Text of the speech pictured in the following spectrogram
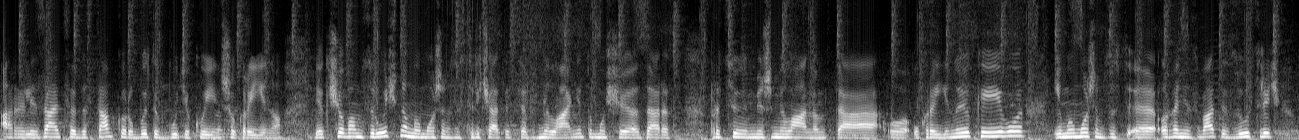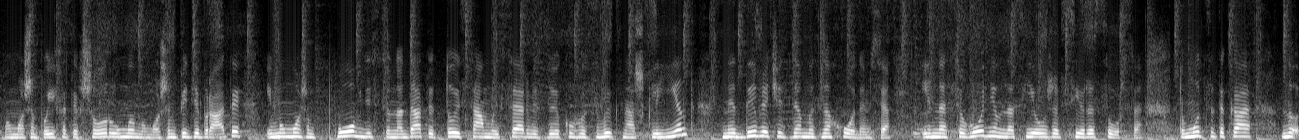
а реалізацію доставку робити в будь-яку іншу країну. Якщо вам зручно, ми можемо зустрічатися в Мілані, тому що я зараз працюю між Міланом та Україною Києвою, і ми можемо е, організувати зустріч. Ми можемо поїхати в шоуруми, ми можемо підібрати, і ми можемо повністю надати той самий сервіс, до якого звик наш клієнт, не дивлячись, де ми знаходимося. І на сьогодні в нас є вже всі ресурси. Тому це така ну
